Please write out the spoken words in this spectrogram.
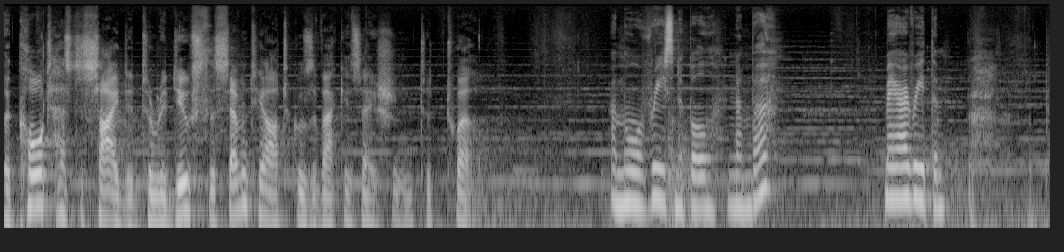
The court has decided to reduce the 70 articles of accusation to 12. A more reasonable number. May I read them? The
